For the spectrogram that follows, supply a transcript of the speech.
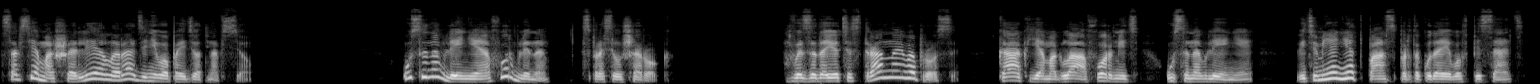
совсем ошалела, ради него пойдет на все. «Усыновление оформлено?» — спросил Шарок. «Вы задаете странные вопросы. Как я могла оформить усыновление? Ведь у меня нет паспорта, куда его вписать.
